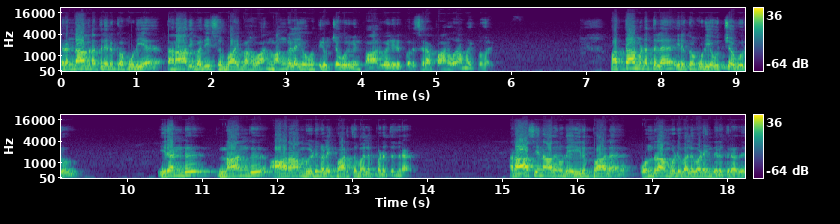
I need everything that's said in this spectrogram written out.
இரண்டாம் இடத்தில் இருக்கக்கூடிய தனாதிபதி செவ்வாய் பகவான் மங்கள யோகத்தில் உச்சகுருவின் பார்வையில் இருப்பது சிறப்பான ஒரு அமைப்புகள். பத்தாம் இடத்துல இருக்கக்கூடிய உச்சகுரு இரண்டு நான்கு ஆறாம் வீடுகளை பார்த்து வலுப்படுத்துகிறார். ராசிநாதனுடைய இருப்பால ஒன்றாம் வீடு வலுவடைந்திருக்கிறது.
